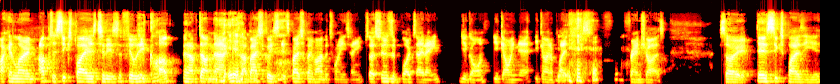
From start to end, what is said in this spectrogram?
I can loan up to six players to this affiliate club, and I've done that because Yeah. I basically it's basically my under twenty team. So as soon as the bloke's eighteen, you're gone. You're going there. You're going to play this franchise. So there's six players a year.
